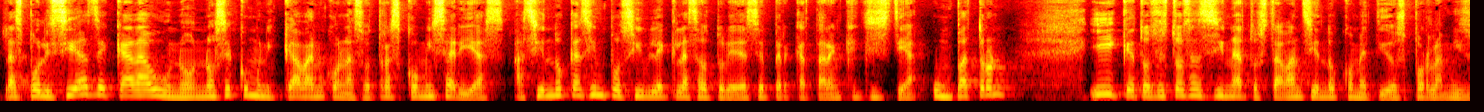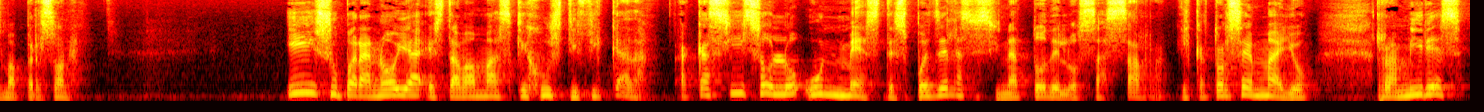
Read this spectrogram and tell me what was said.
las policías de cada uno no se comunicaban con las otras comisarías, haciendo casi imposible que las autoridades se percataran que existía un patrón y que todos estos asesinatos estaban siendo cometidos por la misma persona. Y su paranoia estaba más que justificada. A casi solo un mes después del asesinato de los Zazarra, el 14 de mayo, Ramírez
